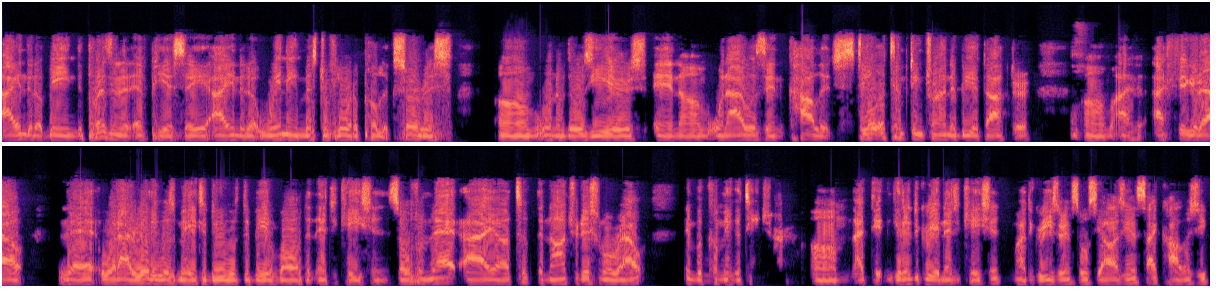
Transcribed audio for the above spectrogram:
i ended up being the president of fpsa i ended up winning mr florida public service um, one of those years. And um, when I was in college, still attempting trying to be a doctor, um, I, I figured out that what I really was made to do was to be involved in education. So from that, I uh, took the non-traditional route in becoming a teacher. Um, I didn't get a degree in education. My degrees are in sociology and psychology.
